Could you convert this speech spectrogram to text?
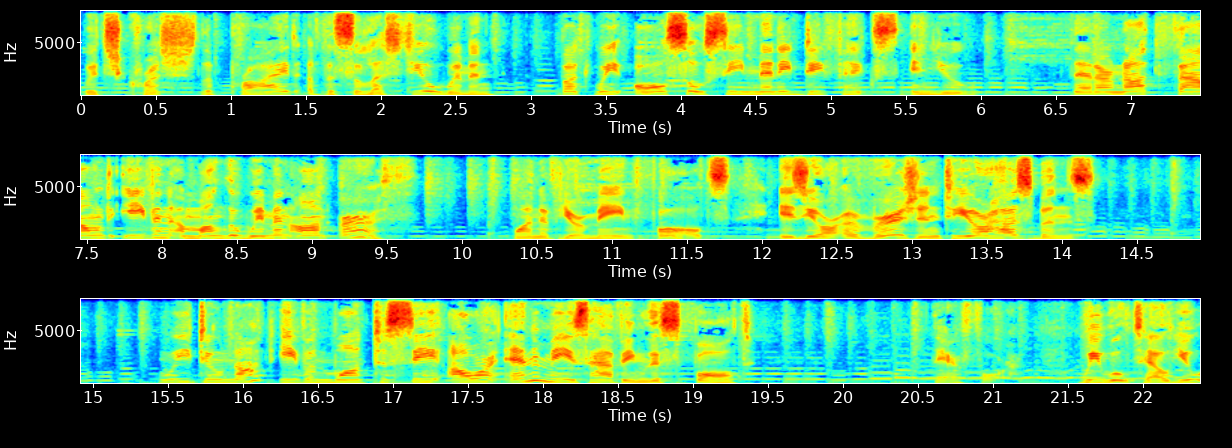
which crush the pride of the celestial women. But we also see many defects in you that are not found even among the women on earth. One of your main faults is your aversion to your husbands. We do not even want to see our enemies having this fault. Therefore, we will tell you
